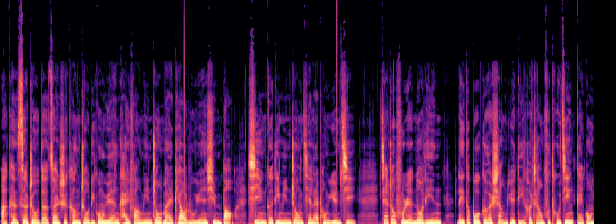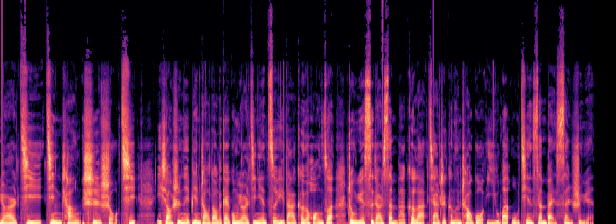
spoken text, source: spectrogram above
阿肯色州的钻石坑州立公园开放民众买票入园寻宝，吸引各地民众前来碰运气。加州富人诺林。雷德伯格上月底和丈夫途经该公园，即进场试手气，一小时内便找到了该公园今年最大颗的黄钻，重约四点三八克拉，价值可能超过一万五千三百三十元。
